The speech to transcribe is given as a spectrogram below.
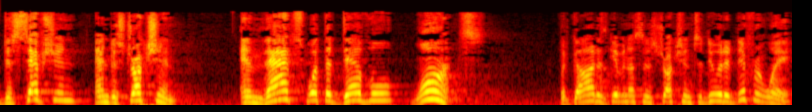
deception, and destruction. And that's what the devil wants. But God has given us instruction to do it a different way.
